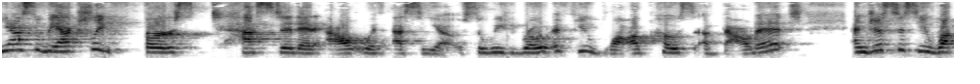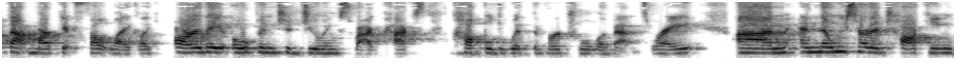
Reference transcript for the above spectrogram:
yeah, so we actually first tested it out with SEO. So we wrote a few blog posts about it and just to see what that market felt like. Like, are they open to doing swag packs coupled with the virtual events, right? Um, and then we started talking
